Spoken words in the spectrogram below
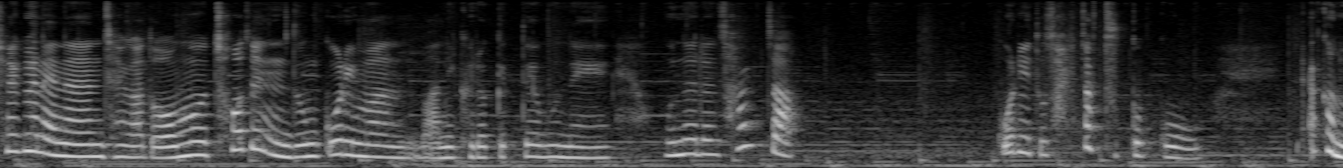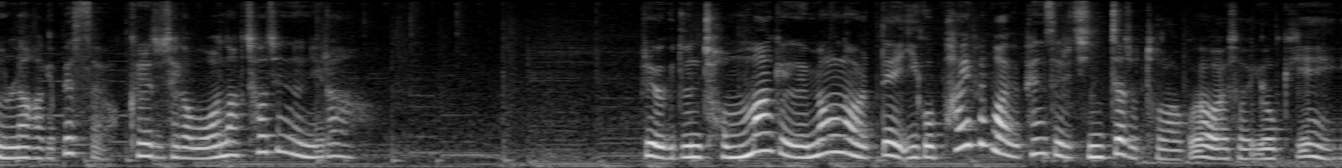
최근에는 제가 너무 처진 눈꼬리만 많이 그렸기 때문에 오늘은 살짝 꼬리도 살짝 두껍고 약간 올라가게 뺐어요. 그래도 제가 워낙 처진 눈이라 그리고 여기 눈 점막에 음영 넣을 때 이거 파이브바이브 펜슬이 진짜 좋더라고요. 그래서 여기에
